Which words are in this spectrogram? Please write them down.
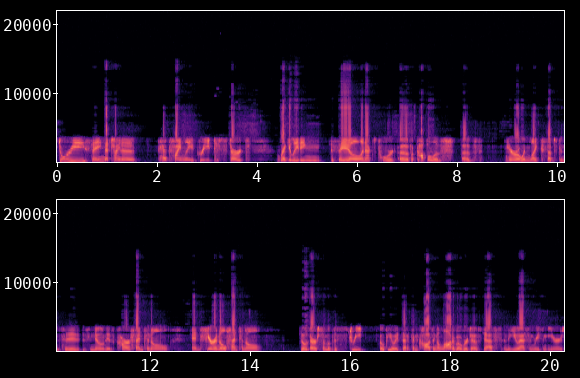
story saying that China had finally agreed to start regulating the sale and export of a couple of of heroin-like substances known as carfentanil and fentanyl. Those are some of the street opioids that have been causing a lot of overdose deaths in the U.S. in recent years.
